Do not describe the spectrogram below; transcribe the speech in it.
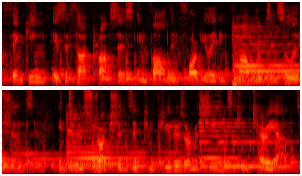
thinking is the thought process involved in formulating problems and solutions into instructions that computers or machines can carry out.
